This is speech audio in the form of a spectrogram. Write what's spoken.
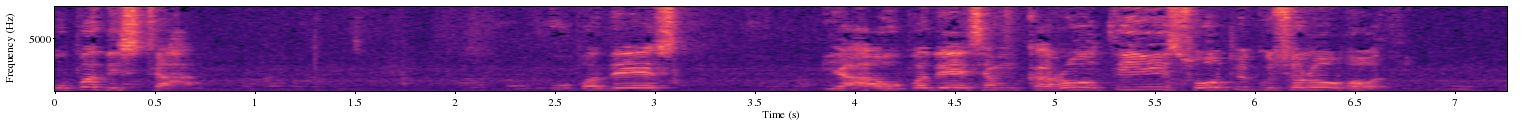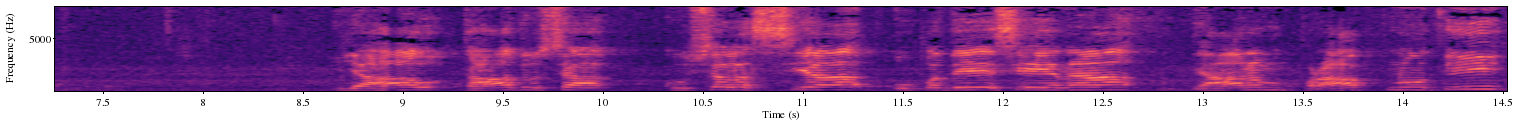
उपदिष्टः। उपदेश यः उपदेशं करोति, सोऽपि कुशलो भवति। यः तादृश कुशलस्य उपदेशेन ज्ञानं प्राप्नोति,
